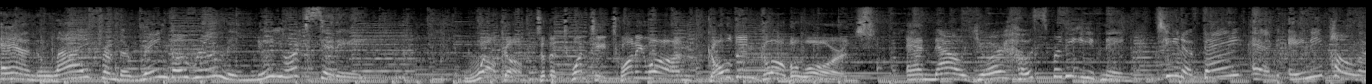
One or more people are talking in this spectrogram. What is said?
And live from the Rainbow Room in New York City. Welcome to the 2021 Golden Globe Awards. And now your hosts for the evening, Tina Fey and Amy Poehler.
